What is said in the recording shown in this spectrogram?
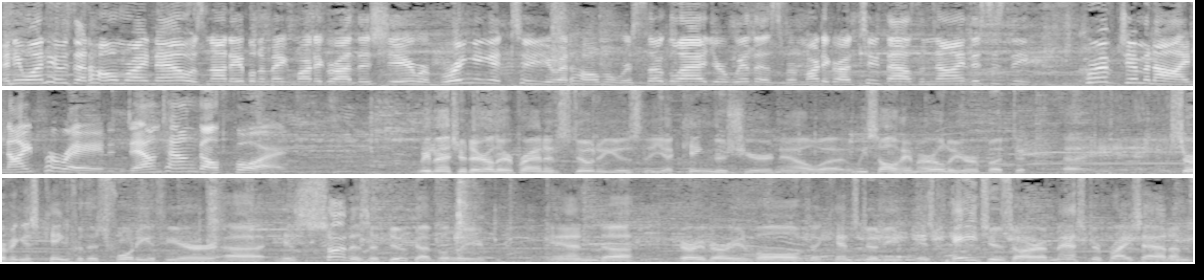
Anyone who's at home right now is not able to make Mardi Gras this year, we're bringing it to you at home, and we're so glad you're with us for Mardi Gras 2009. This is the Krewe of Gemini Night Parade in downtown Gulfport. We mentioned earlier Brandon Studi is the uh, king this year. Now, uh, we saw him earlier, but uh, uh, serving as king for this 40th year. Uh, his son is a duke, I believe, and uh, very, very involved. Uh, Ken Studi. His pages are Master Bryce Adams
